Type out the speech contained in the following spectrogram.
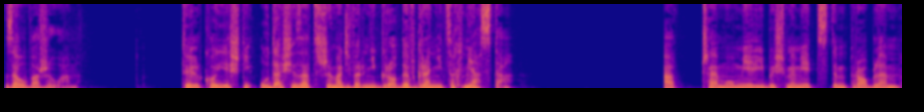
zauważyłam. Tylko jeśli uda się zatrzymać Wernigrodę w granicach miasta. A czemu mielibyśmy mieć z tym problem?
